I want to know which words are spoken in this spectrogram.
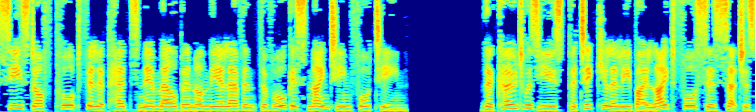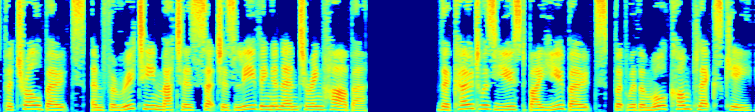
seized off Port Phillip Heads near Melbourne on the 11th of August 1914. The code was used particularly by light forces such as patrol boats, and for routine matters such as leaving and entering harbor. The code was used by U-boats, but with a more complex key.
